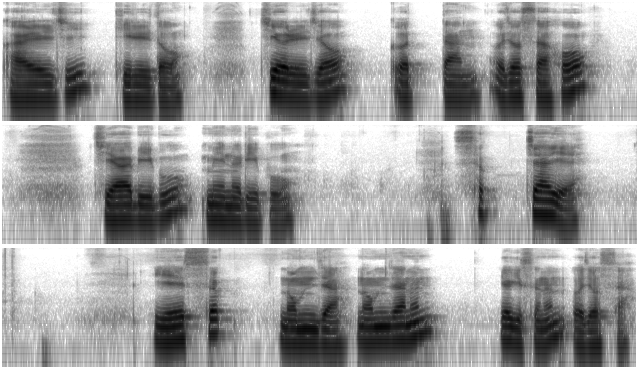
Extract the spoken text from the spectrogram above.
갈지, 길도, 지얼저, 끝단, 어조사호, 지아비부, 며느리부, 석자에 예석, 놈자, 놈자는 여기서는 어조사.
